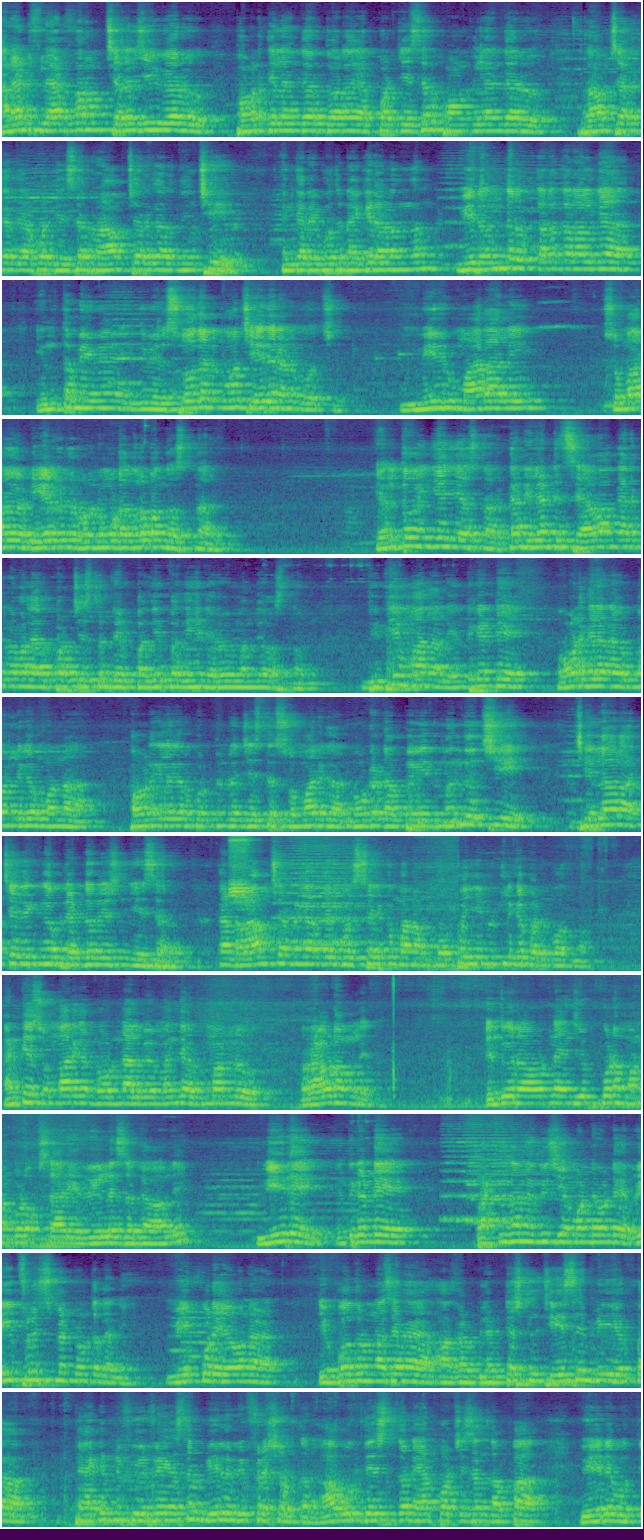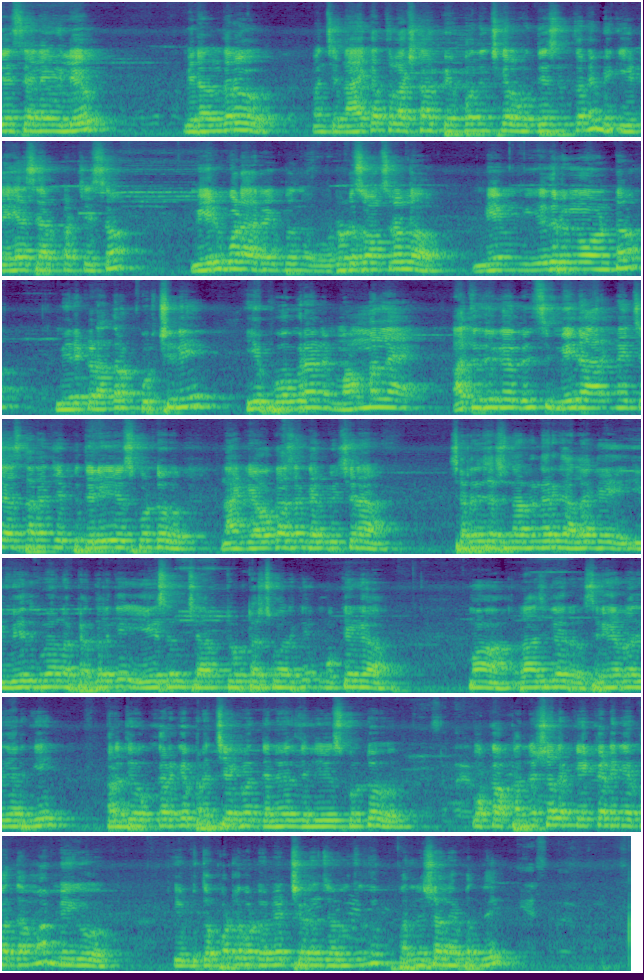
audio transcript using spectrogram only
అలాంటి ప్లాట్ఫామ్ చిరంజీవి గారు పవన్ కళ్యాణ్ గారి ద్వారా ఏర్పాటు చేశారు. పవన్ కళ్యాణ్ గారు రామ్ చరణ్ గారు ఏర్పాటు చేశారు. రామ్ చరణ్ గారి నుంచి ఇంకా రేపు నగిరి ఆనందం మీరందరూ తరతరాలుగా ఇంత మేమే ఇది మీరు సోదరుకోవచ్చు ఏదని అనుకోవచ్చు. మీరు మారాలి. సుమారు థియేటర్కి రెండు మూడు వందల మంది వస్తున్నారు. ఎంతో ఎంజాయ్ చేస్తున్నారు. కానీ ఇలాంటి సేవా కార్యక్రమాలు ఏర్పాటు చేస్తుంటే పది పదిహేను ఇరవై మంది వస్తున్నారు ద్వితీయం మారాలి ఎందుకంటే పవన్ కళ్యాణ్ అభిమానులుగా మొన్న పవన్ కళ్యాణ్ గారు పుట్టినరోజు చేస్తే సుమారుగా నూట డెబ్బై ఐదు మంది వచ్చి జిల్లాలో అత్యధికంగా బ్లడ్ డొనేషన్ చేశారు. కానీ రామ్ చరణ్ గారి దగ్గరికి వచ్చేసరికి మనం ముప్పై యూనిట్లుగా పడిపోతున్నాం. అంటే సుమారుగా నూట నలభై మంది అభిమానులు రావడం లేదు. ఎందుకు రావట్లేదు అని చెప్పి కూడా మనం కూడా ఒకసారి రియలైజ్ కావాలి. మీరే ఎందుకంటే రక్తదానం ఎందుకు చేయమంటామంటే రీఫ్రెష్మెంట్ ఉంటుందని. మీకు కూడా ఏమైనా ఇబ్బందులు ఉన్నా సరే అక్కడ బ్లడ్ టెస్టులు చేసి మీ యొక్క ప్యాకెట్ని ప్యూరిఫై చేస్తారు మీరు రిఫ్రెష్ అవుతారు. ఆ ఉద్దేశంతో ఏర్పాటు చేశాను తప్ప వేరే ఉద్దేశాలు ఏమీ లేవు. మీరందరూ మంచి నాయకత్వ లక్షణాలు పెంపొందించగల ఉద్దేశంతోనే మీకు ఈ డయాస్ ఏర్పాటు చేసాం మీరు కూడా రేపు రెండు సంవత్సరాల్లో మేము ఎదురుగా ఉంటాం. మీరు ఇక్కడ అందరూ కూర్చుని ఈ ప్రోగ్రాన్ని మమ్మల్ని అతిథిగా పిలిచి మీరు ఆర్గనైజ్ చేస్తారని చెప్పి తెలియజేసుకుంటూ నాకు అవకాశం కల్పించిన చర్య సత్యనారాయణ గారికి అలాగే ఈ వేదిక మీద పెద్దలకి ఏఎస్ఎం చారిటబుల్ ట్రస్ట్ వారికి ముఖ్యంగా మా రాజుగారు శ్రీహర్ రాజు గారికి ప్రతి ఒక్కరికి ప్రత్యేకమైన ధన్యవాదాలు తెలియజేసుకుంటూ ఒక పది నిమిషాల కేక్ కటింగ్ అయిపోద్దామా మీకు ఈ దుప్పట్లు కూడా డొనేట్ చేయడం జరుగుతుంది. పది నిమిషాలు అయిపోద్ది.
